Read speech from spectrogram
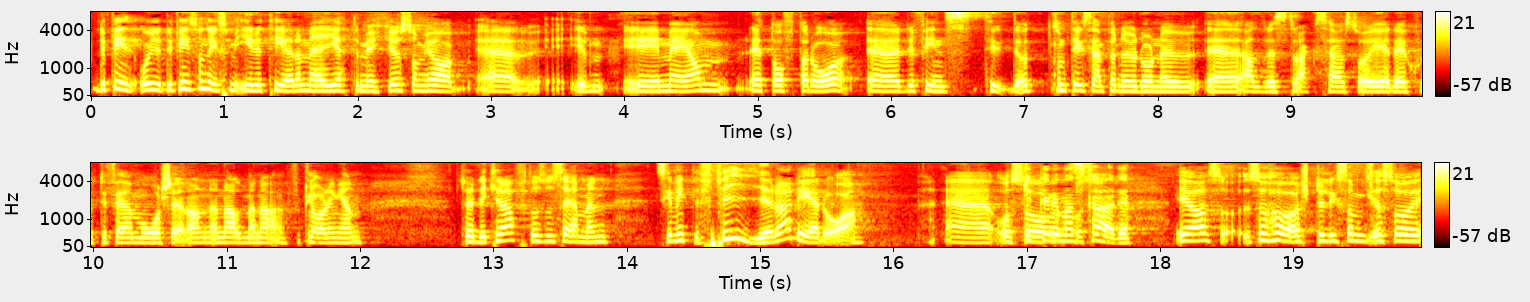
det finns, och det finns något som irriterar mig jättemycket som jag eh, är med om rätt ofta. Då. Eh, det finns, som till exempel nu, då, nu eh, alldeles strax här så är det 75 år sedan den allmänna förklaringen trädde i kraft och så säger man, ska vi inte fira det då? Och så, Tycker du man ska det? Ja, så, så hörs det liksom, så,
